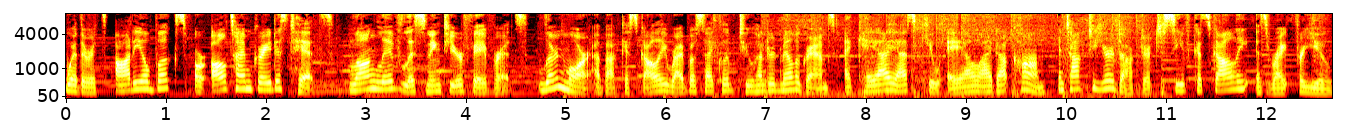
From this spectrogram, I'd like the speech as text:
Whether it's audiobooks or all-time greatest hits, long live listening to your favorites. Learn more about Kisqali Ribociclib 200 milligrams at kisqali.com and talk to your doctor to see if Kisqali is right for you.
